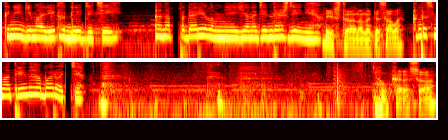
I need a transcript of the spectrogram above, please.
Книги молитв для детей. Она подарила мне ее на день рождения. И что она написала? Посмотри на обороте. Хорошо.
